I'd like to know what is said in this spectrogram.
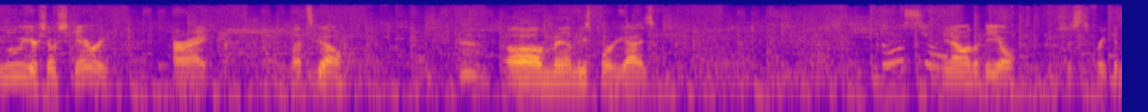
Ooh, you're so scary. Alright, let's go. Oh man, these poor guys. You know the deal. Let's just freaking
